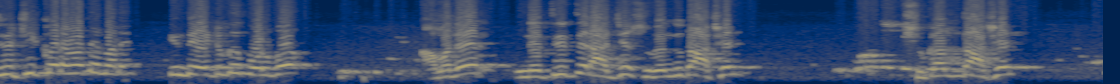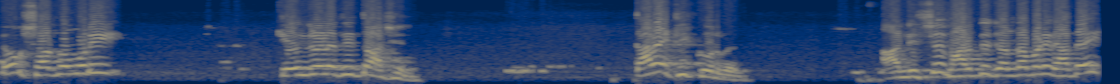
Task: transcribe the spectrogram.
যদি ঠিক করে হতে পারে। কিন্তু এটুকুই বলব, আমাদের নেতৃত্বে রাজ্যে শুভেন্দু তো আছেন, সুকান্ত আছেন, এবং সর্বোপরি কেন্দ্রীয় নেতৃত্ব আছেন। তারাই ঠিক করবেন। আর নিশ্চয়ই ভারতীয় জনতা পার্টির হাতেই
